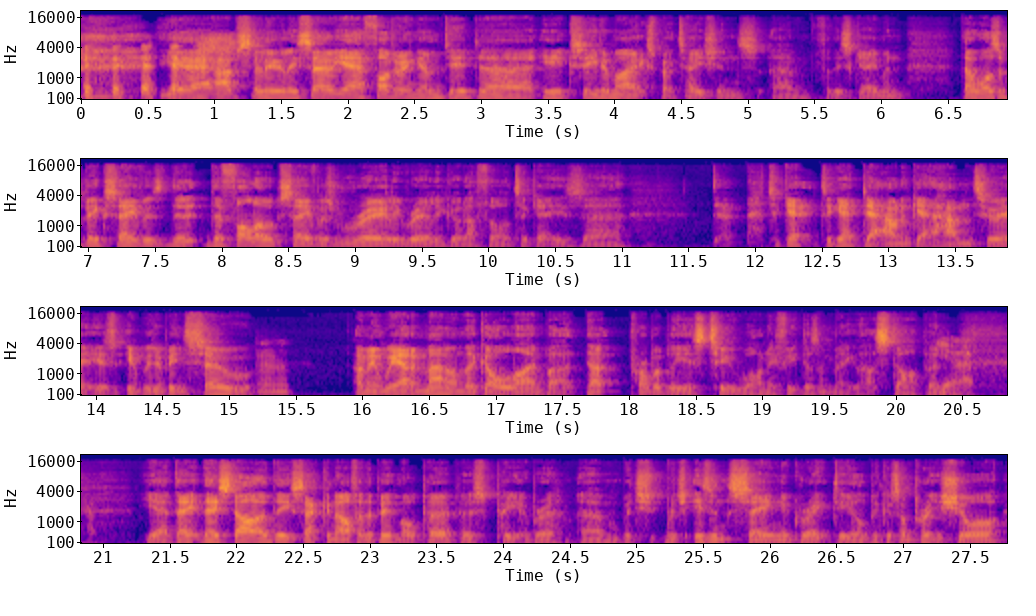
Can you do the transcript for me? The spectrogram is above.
yeah, absolutely. So yeah, Foderingham did. Uh, he exceeded my expectations um, for this game, and that was a big save. Was- The the follow up save was really really good. I thought to get his uh, to get to get down and get a hand to it is it would have been so. I mean, we had a man on the goal line, but that probably is two one if he doesn't make that stop. And yeah, Yeah, they, they started the second half with a bit more purpose, Peterborough, um, which which isn't saying a great deal because I'm pretty sure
